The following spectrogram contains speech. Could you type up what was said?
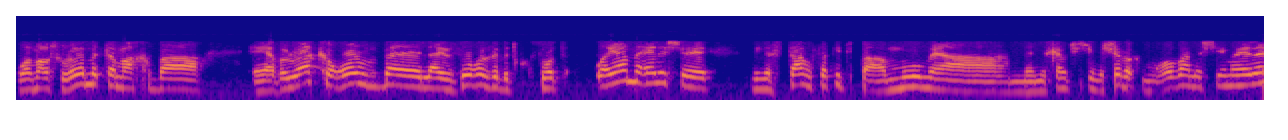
הוא אמר שהוא לא באמת תמך בה, אה, אבל הוא היה קרוב לאזור הזה, אומרת, הוא היה מאלה שמן הסתם קצת התפעמו ממלחמת 67, כמו רוב האנשים האלה,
